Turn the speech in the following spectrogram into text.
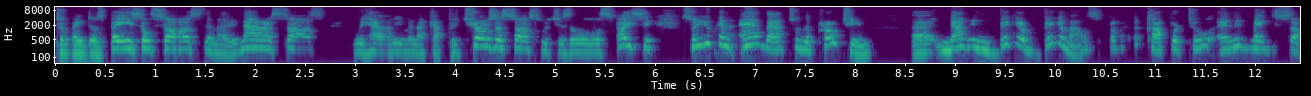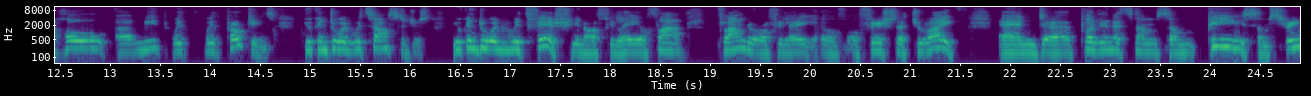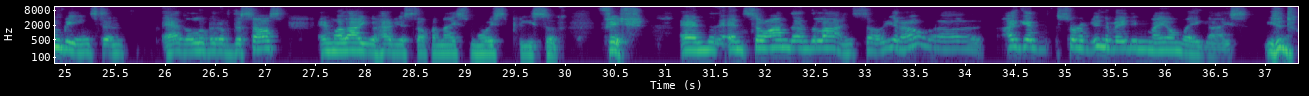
tomatoes basil sauce, the marinara sauce. We have even a capricciosa sauce, which is a little spicy. So you can add that to the protein uh, not in bigger big amounts, but a cup or two, and it makes a whole uh, meat with with proteins. You can do it with sausages. You can do it with fish. You know, a fillet of fla- flounder or fillet of, of, fish that you like, and uh, put in it some some peas, some string beans, and add a little bit of the sauce, and voila, you have yourself a nice moist piece of fish and and so on down the line. So you know, uh, I get sort of innovating my own way, guys. You do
